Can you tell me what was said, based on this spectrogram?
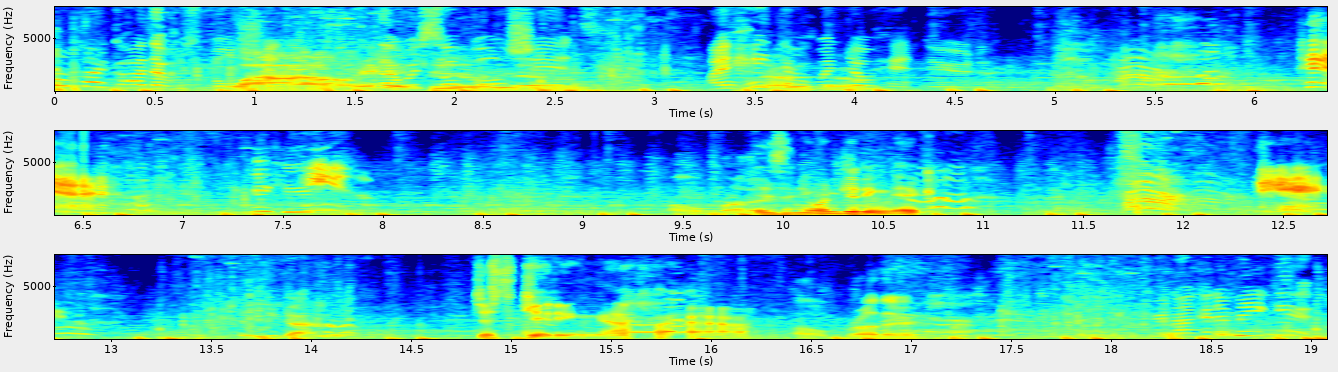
oh my god, that was bullshit. Wow, That was so bullshit. I hate That that window dumb. hit, dude. Oh, brother. Is anyone getting Nick? Hey, you got it. Just kidding. Oh, brother. You're not gonna make it.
